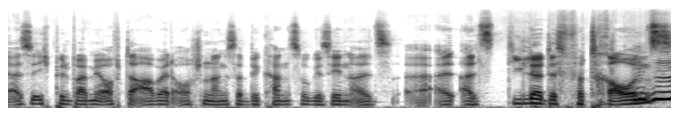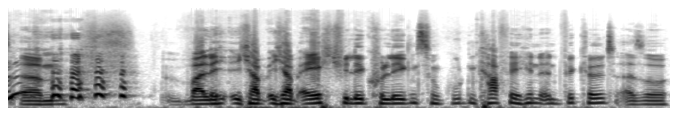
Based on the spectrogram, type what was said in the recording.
also ich bin bei mir auf der Arbeit auch schon langsam bekannt, so gesehen als, äh, als Dealer des Vertrauens. Mhm. Ähm, weil ich, ich habe ich hab echt viele Kollegen zum guten Kaffee hin entwickelt. Also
